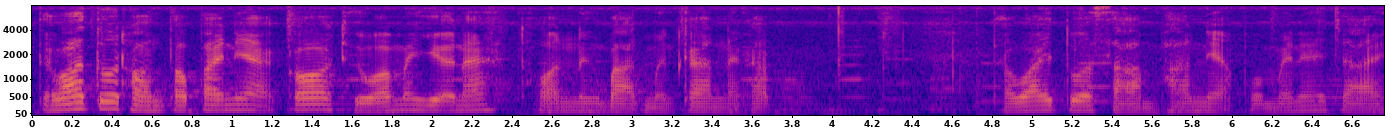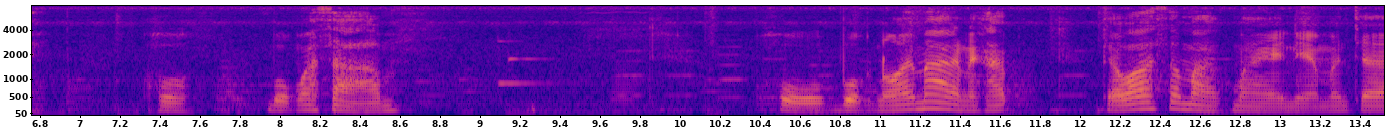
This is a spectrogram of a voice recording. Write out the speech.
แต่ว่าตัวถอนต่อไปเนี่ยก็ถือว่าไม่เยอะนะ ถอน 1 บาทเหมือนกันนะครับ แต่ว่าตัว 3,000เนี่ยผมไม่แน่ใจ โอ้โห บวกมา 3 โอ้โห บวกน้อยมากนะครับ แต่ว่าสมัครใหม่เนี่ยมันจะ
